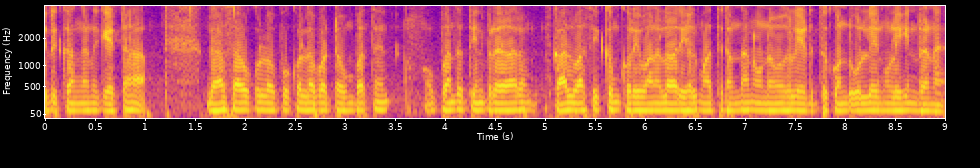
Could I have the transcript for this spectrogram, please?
இருக்காங்கன்னு கேட்டால் காசாவுக்குள் ஒப்புக்கொள்ளப்பட்ட ஒப்பந்த ஒப்பந்தத்தின் பிரகாரம் கால்வாசிக்கும் குறைவான லாரிகள் மாத்திரம்தான் உணவுகளை எடுத்துக்கொண்டு உள்ளே நுழைகின்றன.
